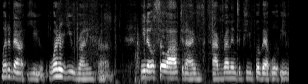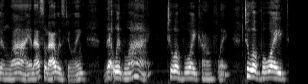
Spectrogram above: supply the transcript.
What about you? What are you running from? You know, so often I've I've run into people that will even lie, and that's what I was doing, that would lie to avoid conflict, to avoid,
